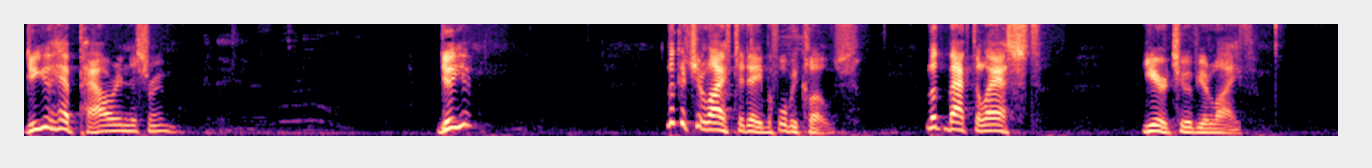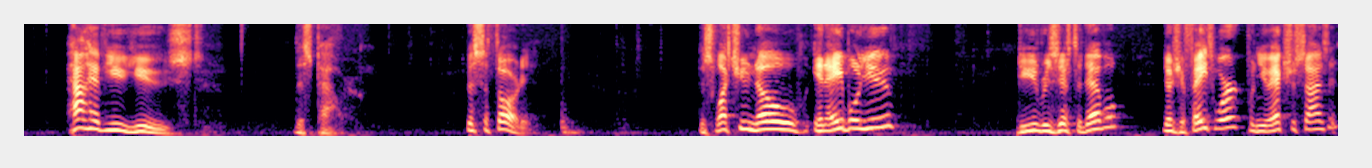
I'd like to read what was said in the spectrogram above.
Do you have power in this room? Do you? Look at your life today before we close. Look back the last year or two of your life. How have you used this power, this authority? Does what you know enable you? Do you resist the devil? Does your faith work when you exercise it?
